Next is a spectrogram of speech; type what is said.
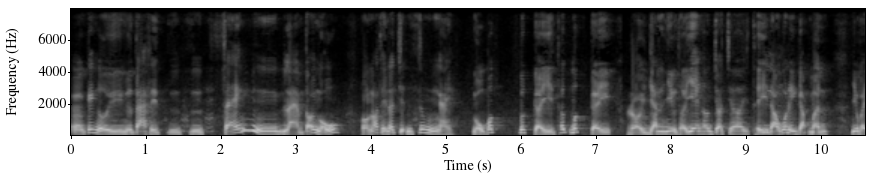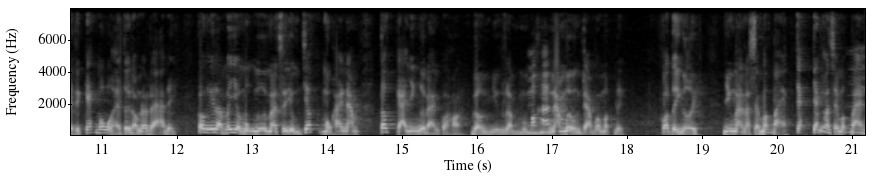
Ờ, cái người người ta thì ừ, ừ, sáng làm tối ngủ còn nó thì nó chỉ nó ngày. Ngủ bất bất kỳ thức bất kỳ rồi dành nhiều thời gian hơn cho chơi thì đâu có đi gặp mình. Như vậy thì các mối quan hệ tự động nó rã đi. Có nghĩa là bây giờ một người mà sử dụng chất một hai năm tất cả những người bạn của họ gần như là năm mươi phần trăm có mất đi. Có tùy người nhưng mà nó sẽ mất bạn chắc chắn là sẽ mất bạn.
